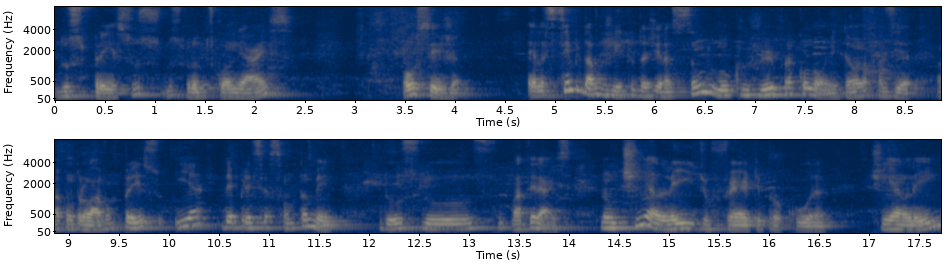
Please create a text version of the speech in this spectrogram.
dos preços dos produtos coloniais, ou seja, ela sempre dava um jeito da geração do lucro vir para a colônia. Então, ela fazia, ela controlava o preço e a depreciação também dos, dos materiais. Não tinha lei de oferta e procura, tinha lei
